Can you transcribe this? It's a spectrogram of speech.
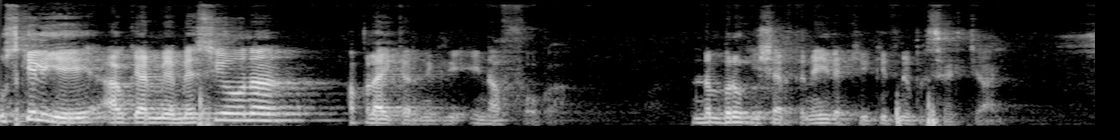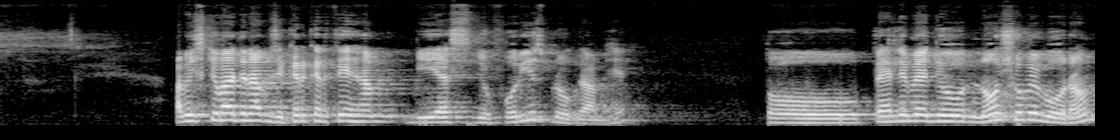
उसके लिए आपके एम एम एस सी होना अप्लाई करने के लिए इनफ होगा। नंबरों की शर्त नहीं रखी कितने परसेंट चाहिए अब इसके बाद जनाब ज़िक्र करते हैं हम बी एस जो फोर ईयर्स प्रोग्राम है। तो पहले मैं जो नौ शोबे बोल रहा हूँ,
